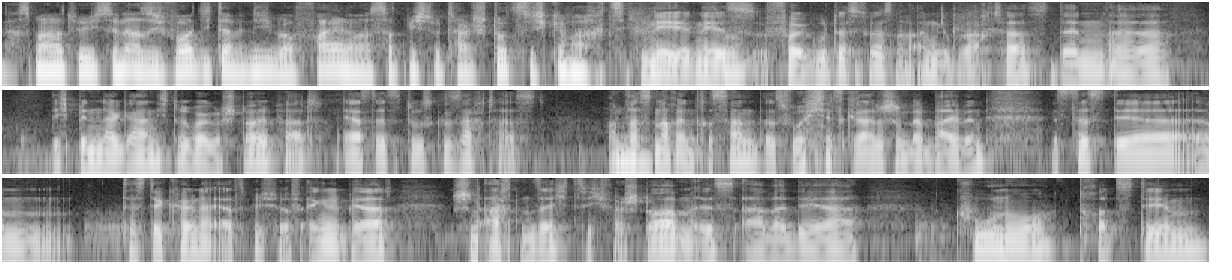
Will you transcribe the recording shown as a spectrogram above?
Das macht natürlich Sinn. Also ich wollte dich damit nicht überfallen, aber es hat mich total stutzig gemacht. Nee, nee, so. ist voll gut, dass du das noch angebracht hast, denn äh, ich bin da gar nicht drüber gestolpert, erst als du es gesagt hast. Und mhm. was noch interessant ist, wo ich jetzt gerade schon dabei bin, ist, dass der, ähm, dass der Kölner Erzbischof Engelbert schon 68 verstorben ist, aber der Kuno trotzdem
